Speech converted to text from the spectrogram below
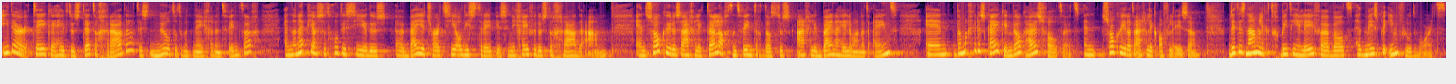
Ieder teken heeft dus 30 graden. Het is 0 tot en met 29. En dan heb je, als het goed is, zie je dus uh, bij je chart zie je al die streepjes. En die geven dus de graden aan. En zo kun je dus eigenlijk tellen. 28, dat is dus eigenlijk bijna helemaal aan het eind. En dan mag je dus kijken in welk huis valt het. En zo kun je dat eigenlijk aflezen. Dit is namelijk het gebied in je leven wat het meest beïnvloed wordt.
